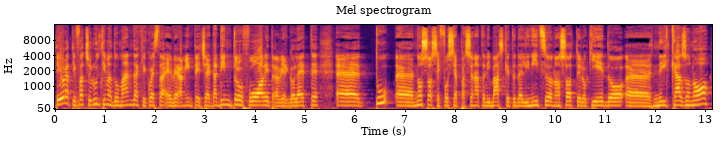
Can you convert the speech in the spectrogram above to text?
E ora ti faccio l'ultima domanda, che questa è veramente, cioè, da dentro fuori, tra virgolette. Eh, tu eh, non so se fossi appassionata di basket dall'inizio, non so, te lo chiedo, eh, nel caso no,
